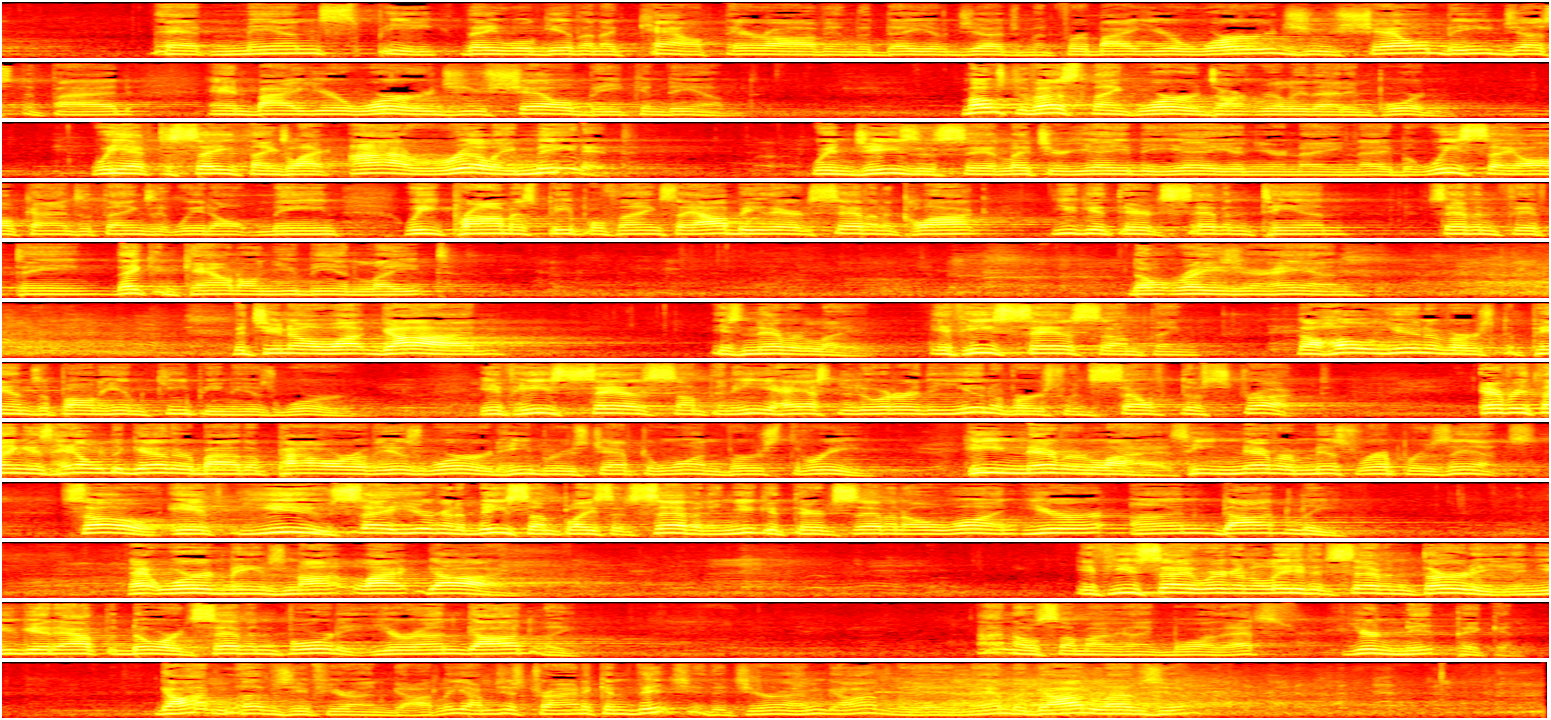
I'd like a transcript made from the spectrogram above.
that men speak, they will give an account thereof in the day of judgment. For by your words you shall be justified, and by your words you shall be condemned. Most of us think words aren't really that important we have to say things like, I really mean it. When Jesus said, Let your yea be yea and your nay, nay. But we say all kinds of things that we don't mean. We promise people things, say, I'll be there at 7 o'clock. You get there at 7.10, 7.15. They can count on you being late. Don't raise your hand. But you know what? God is never late. If He says something, the whole universe depends upon him keeping his word. If he says something, he has to do it, or the universe would self destruct. Everything is held together by the power of his word. Hebrews chapter 1, verse 3. He never lies, he never misrepresents. So if you say you're going to be someplace at 7 and you get there at 701, you're ungodly. That word means not like God. If you say we're going to leave at 7:30 and you get out the door at 7:40, you're ungodly. I know some of you think, boy, that's you're nitpicking. God loves you if you're ungodly. I'm just trying to convince you that you're ungodly. Amen. But God loves you.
